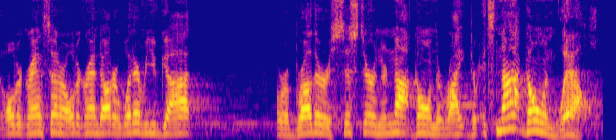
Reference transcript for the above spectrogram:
older grandson or older granddaughter, whatever you've got, or a brother or sister, and they're not going the right direction. It's not going well.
